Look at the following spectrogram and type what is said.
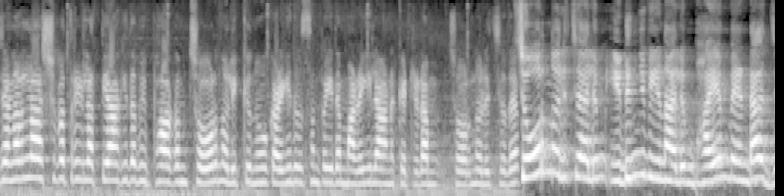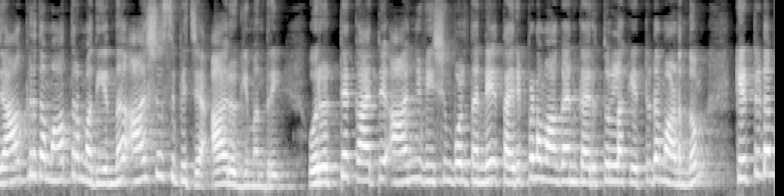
ജനറൽ ആശുപത്രിയിൽ അത്യാഹിത വിഭാഗം ചോർന്നൊലിക്കുന്നു. കഴിഞ്ഞ ദിവസം പെയ്ത മഴയിലാണ് കെട്ടിടം ചോർന്നൊലിച്ചത്. ചോർന്നൊലിച്ചാലും ഇടിഞ്ഞു വീണാലും ഭയം വേണ്ട ജാഗ്രത മാത്രം മതിയെന്ന് ആശ്വസിപ്പിച്ച ആരോഗ്യമന്ത്രി. ഒരൊറ്റ കാറ്റ് ആഞ്ഞു വീശുമ്പോൾ തന്നെ തരിപ്പണമാകാൻ കരുത്തുള്ള കെട്ടിടമാണെന്നും കെട്ടിടം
